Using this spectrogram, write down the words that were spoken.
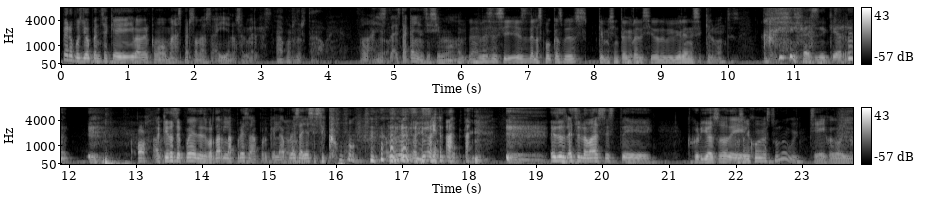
Pero pues yo pensé que iba a haber como más personas ahí en los albergues. Ah, por suerte, no, güey. No manches, está, está cañoncísimo. A veces sí, es de las pocas veces que me siento agradecido de vivir en Ezequiel Montes. Hija qué raro. Oh, Aquí no se puede desbordar la presa porque la No. presa ya se secó. sí, es cierto. Eso es, eso es lo más este curioso de. Pues ahí juegas tú, ¿no, güey? Sí, ahí juego y yo,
